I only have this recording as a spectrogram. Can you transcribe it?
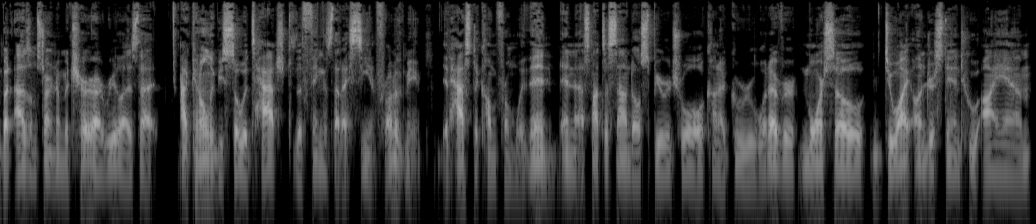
but as I'm starting to mature, I realize that I can only be so attached to the things that I see in front of me. It has to come from within. And that's not to sound all spiritual, kind of guru, whatever. More so, do I understand who I am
